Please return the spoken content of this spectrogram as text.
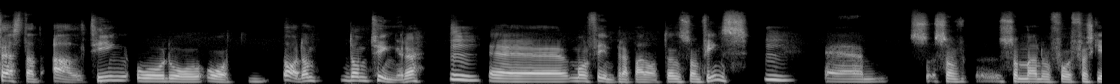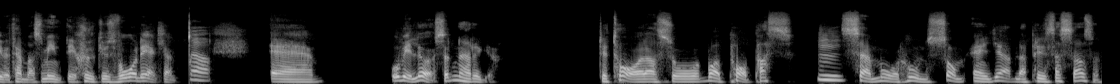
Testat allting och då åt ja, de, de tyngre Mm. eh, morfinpreparaten som finns. Mm. Eh, som, som man då får förskrivet hemma som inte är sjukhusvård egentligen. Ja. Eh, och vi löser den här ryggen. Det tar alltså bara ett par pass. Mm. Sen mår hon som en jävla prinsessa. Alltså.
